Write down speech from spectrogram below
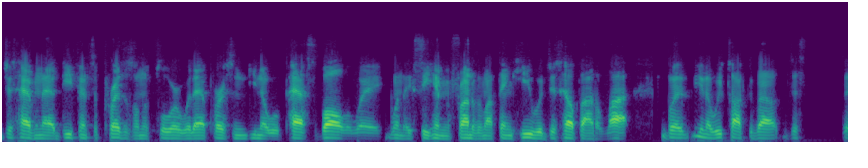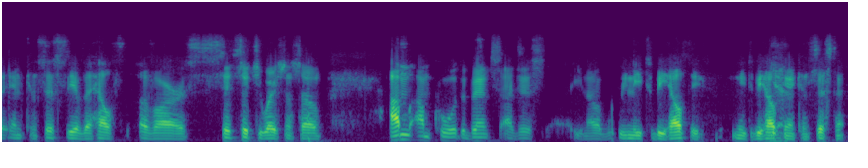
just having that defensive presence on the floor where that person, you know, will pass the ball away when they see him in front of them. I think he would just help out a lot. But, you know, we talked about just the inconsistency of the health of our situation. So I'm I'm cool with the bench. I just, you know, we need to be healthy. We need to be healthy yeah. and consistent.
